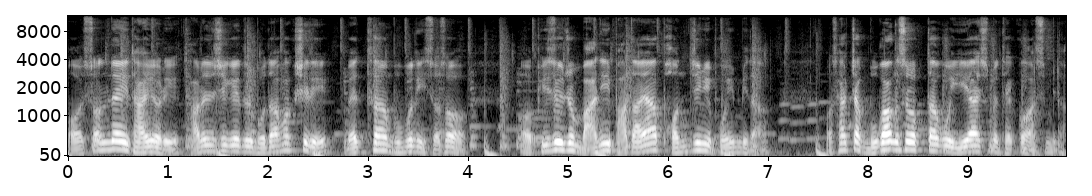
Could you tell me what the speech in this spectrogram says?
어, sunray 다이얼이 다른 시계들보다 확실히 matte한 부분이 있어서 어, 빛을 좀 많이 받아야 번짐이 보입니다. 어, 살짝 무광스럽다고 이해하시면 될 것 같습니다.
